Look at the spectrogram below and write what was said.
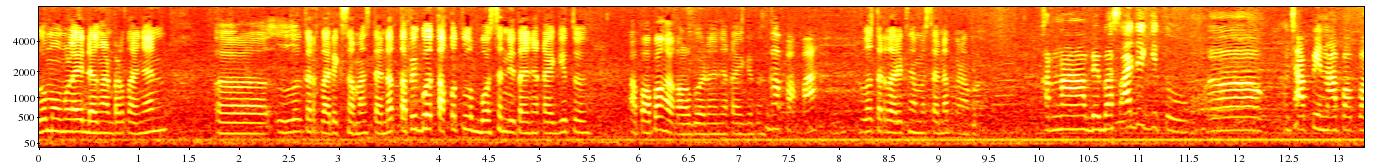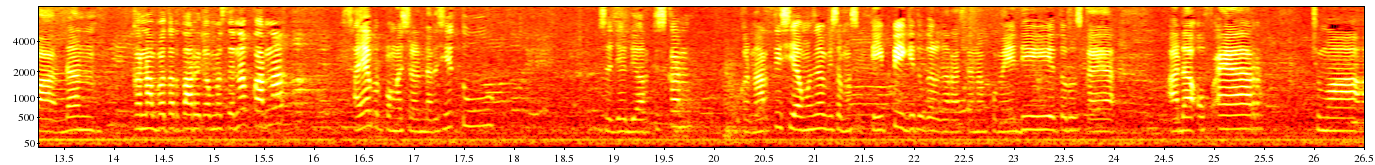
gue mau mulai dengan pertanyaan eh, lu tertarik sama stand up tapi gue takut lu bosen ditanya kayak gitu apa apa nggak kalau gue nanya kayak gitu Enggak apa-apa. lu tertarik sama stand up kenapa Karena bebas aja gitu, eh, ngucapin apa-apa. Dan kenapa tertarik sama stand up? Karena saya berpenghasilan dari situ. Bisa jadi artis kan, bukan artis ya, maksudnya bisa masuk TV gitu gara-gara stand up komedi. Terus kayak ada off air, cuma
